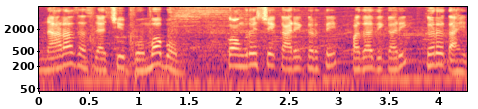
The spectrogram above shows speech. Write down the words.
नाराज असल्याची बोंबाबोंब काँग्रेसचे कार्यकर्ते पदाधिकारी करत आहेत.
